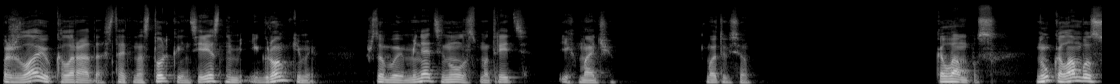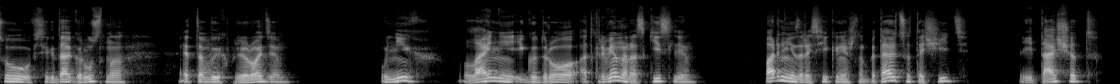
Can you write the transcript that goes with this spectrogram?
Пожелаю Колорадо стать настолько интересными и громкими, чтобы меня тянуло смотреть их матчи. Вот и все. Коламбус. Ну, Коламбусу всегда грустно. Это в их природе. У них Лайни и Гудро откровенно раскисли. Парни из России, конечно, пытаются тащить и тащат.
